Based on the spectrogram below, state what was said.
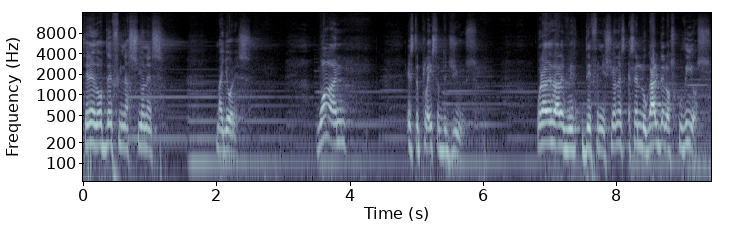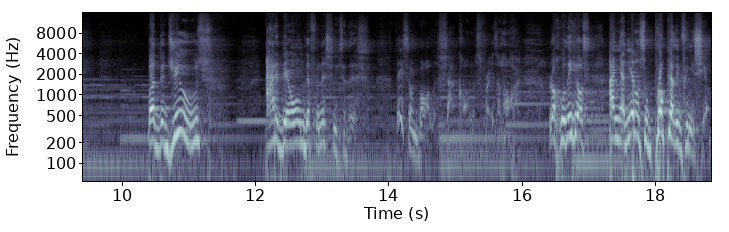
Tiene dos definiciones mayores. One is the place of the Jews. Una de las definiciones es el lugar de los judíos. But the Jews added their own definition to this. They some ballers, shot callers, praise the Lord. Los judíos añadieron su propia definición.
